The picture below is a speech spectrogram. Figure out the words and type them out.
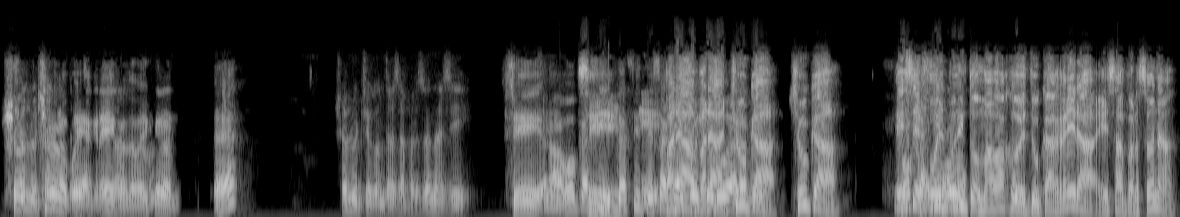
Yo, Yo no lo podía creer persona, cuando me dijeron, ¿eh? Yo luché contra esa persona, sí. Sí, a vos casi, Sí. casi te Sí. saca Pará, el pará, lugar, amigo. Chuca, Chuca. ¿Ese fue el punto más bajo de tu carrera, esa persona?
